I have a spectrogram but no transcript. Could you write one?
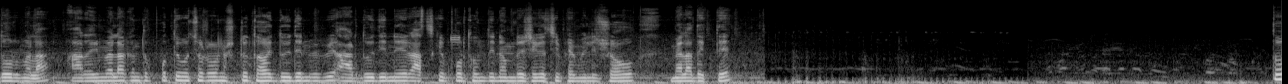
দৌড় মেলা। আর এই মেলা কিন্তু প্রতি বছর অনুষ্ঠিত হয় দুই দিন ব্যাপী আর দুই দিনের আজকে প্রথম দিন আমরা এসে গেছি ফ্যামিলি সহ মেলা দেখতে। তো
